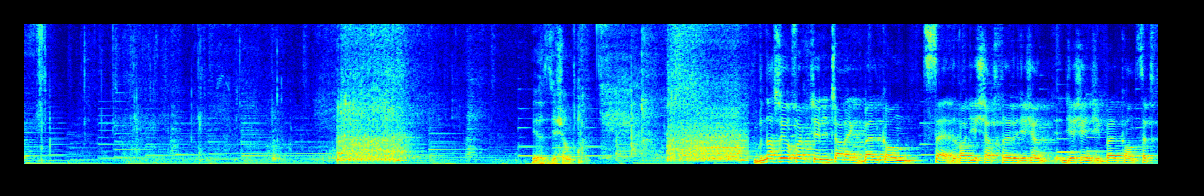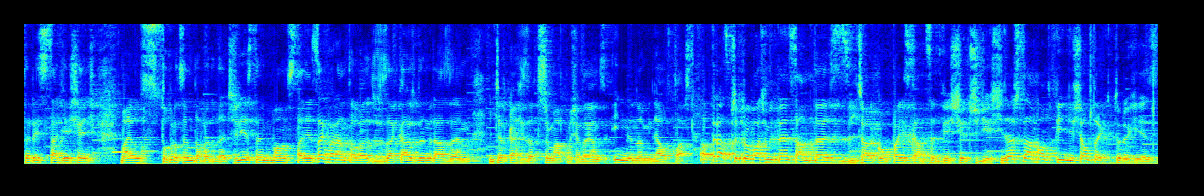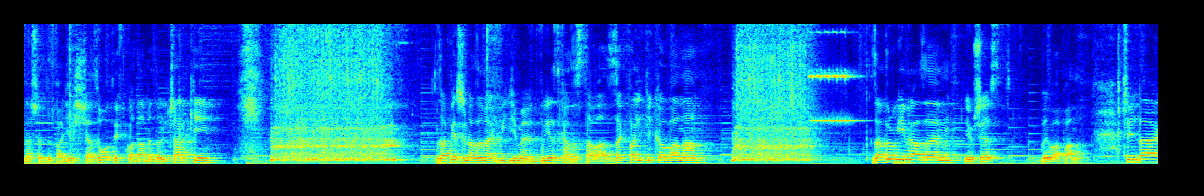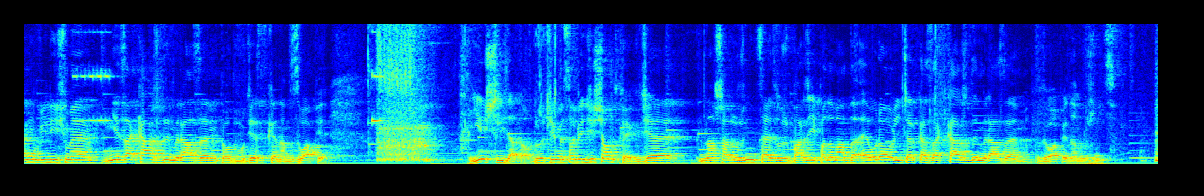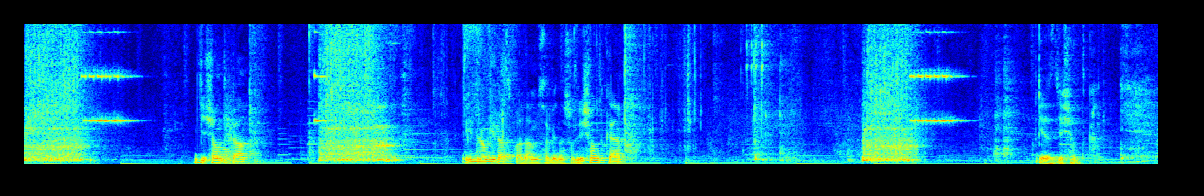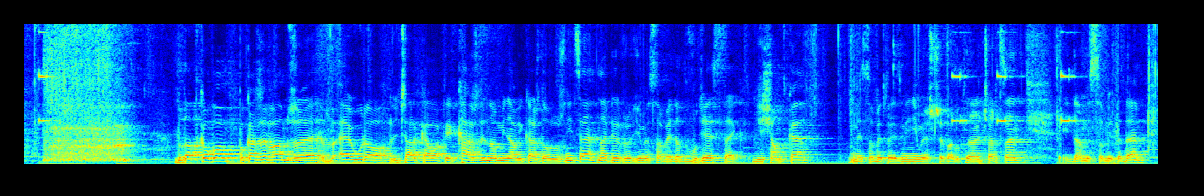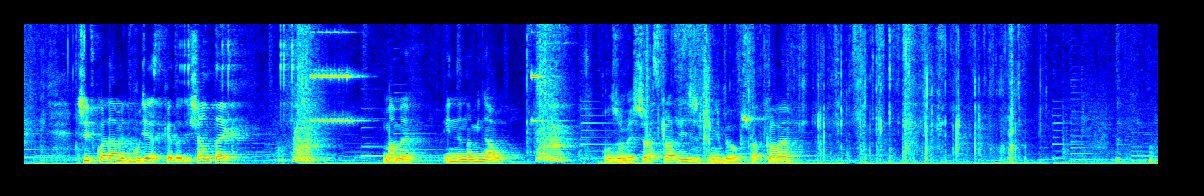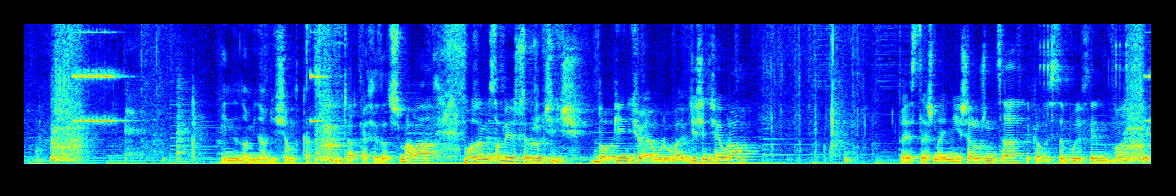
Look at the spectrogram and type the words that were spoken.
Jest dziesiątka. W naszej ofercie liczarek Belkon C2410 i Belkon C410 mają 100% DD, czyli jestem w stanie zagwarantować, że za każdym razem liczarka się zatrzyma posiadając inny nominał w paczce. A teraz przeprowadźmy ten sam test z liczarką Payscan C230. Zaczynamy od 50, których jest nasze 20 zł, wkładamy do liczarki. Za pierwszym razem, jak widzimy, 20 została zakwalifikowana. Za drugim razem już jest wyłapana. Czyli tak jak mówiliśmy, nie za każdym razem tą dwudziestkę nam złapie. Jeśli za to wrzucimy sobie dziesiątkę, gdzie nasza różnica jest już bardziej podobna do euro, liczerka za każdym razem wyłapie nam różnicę. Dziesiątka. I drugi raz składamy sobie naszą dziesiątkę. Jest dziesiątka. Dodatkowo pokażę Wam, że w euro liczarka łapie każdy nominał i każdą różnicę. Najpierw wrzucimy sobie do dwudziestek dziesiątkę. My sobie tutaj zmienimy jeszcze walutę na liczarce i damy sobie DD. Czyli wkładamy dwudziestkę do dziesiątek. Mamy inny nominał. Możemy jeszcze raz sprawdzić, że to nie było przypadkowe. Inny nominał dziesiątka. Liczarka się zatrzymała. Możemy sobie jeszcze wrzucić do 5 eurówek 10 euro. To jest też najmniejsza różnica, jaka występuje w tym dworku.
